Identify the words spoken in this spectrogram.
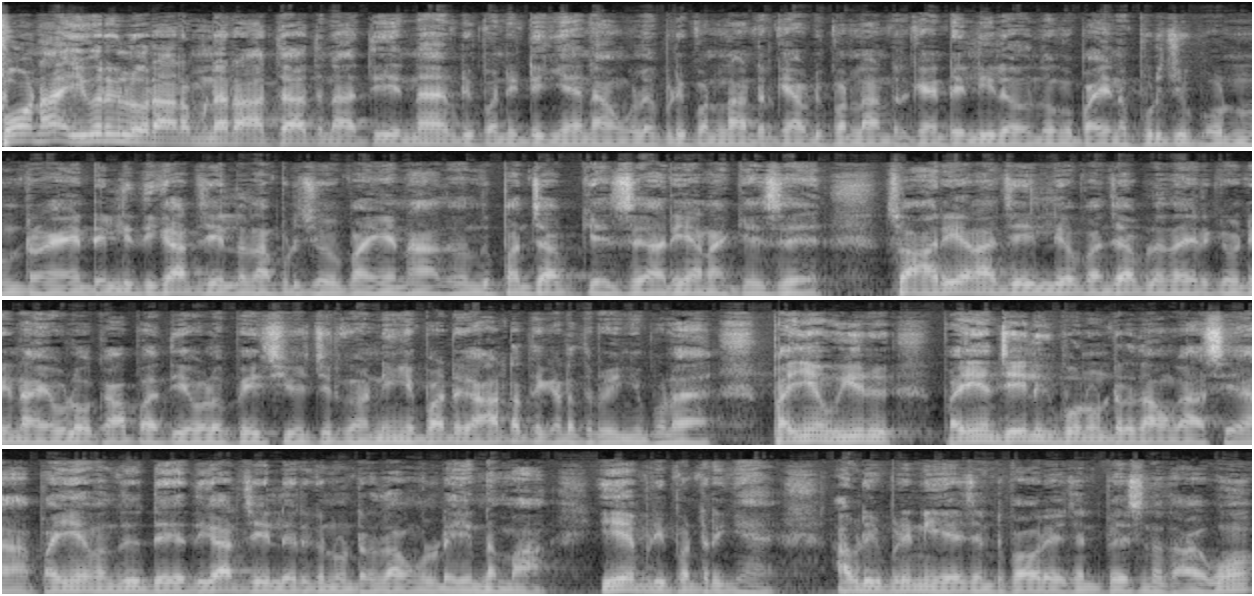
போனால் இவர்கள் ஒரு அரை மணி நேரம் ஆத்து ஆற்று நாத்தி என்ன இப்படி பண்ணிட்டீங்க? நான் உங்களை இப்படி பண்ணலான்னு இருக்கேன் அப்படி பண்ணலான்னு இருக்கேன். டெல்லியில் வந்து உங்கள் பையனை பிடிச்சி போடணுன்றேன். டெல்லி திகார் ஜெயிலில் தான் பிடிச்சி பையனா அது வந்து Punjab case Haryana case. So Haryana ஜெயிலையோ பஞ்சாபில் தான் இருக்க வேண்டிய நான் எவ்வளோ காப்பாற்றி எவ்வளோ பேசி வச்சுருக்கோம். நீங்கள் பாட்டுக்கு ஆட்டத்தை கிடத்துடுவீங்க போல். பையன் உயிர் பையன் ஜெயிலுக்கு போகணுன்றது தான் உங்கள் ஆசையா? பையன் வந்து திகார் ஜெயிலில் இருக்கணுன்றது தான் உங்களோட எண்ணமா? ஏன் இப்படி பண்ணுறீங்க அப்படி இப்படின்னு ஏஜென்ட் பவர் ஏஜென்ட் பேசினதாகவும்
